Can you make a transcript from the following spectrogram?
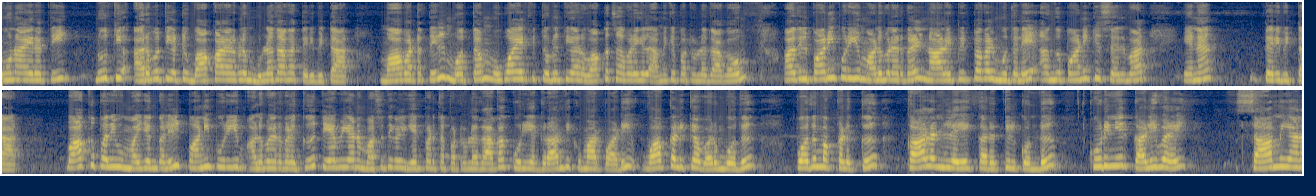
மூணாயிரத்தி நூத்தி அறுபத்தி எட்டு வாக்காளர்களும் உள்ளதாக தெரிவித்தார். மாவட்டத்தில் மொத்தம் மூவாயிரத்தி தொண்ணூத்தி ஆறு வாக்குச்சாவடிகள் அமைக்கப்பட்டுள்ளதாகவும் அதில் பணிபுரியும் அலுவலர்கள் நாளை பிற்பகல் முதலே அங்கு பணிக்கு செல்வார் என தெரிவித்தார். வாக்குப்பதிவு மையங்களில் பணிபுரியும் அலுவலர்களுக்கு தேவையான வசதிகள் ஏற்படுத்தப்பட்டுள்ளதாக கூறிய கிராந்திகுமார் பாடி வாக்களிக்க வரும்போது பொதுமக்களுக்கு காலநிலையை கருத்தில் கொண்டு குடிநீர் கழிவறை சாமியான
